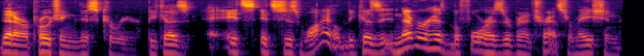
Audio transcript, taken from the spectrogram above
that are approaching this career because it's it's just wild because it never has before has there been a transformation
